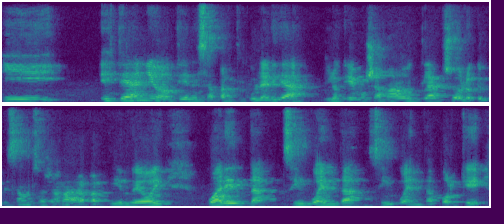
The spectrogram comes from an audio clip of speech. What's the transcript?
Y este año tiene esa particularidad, lo que hemos llamado en Claxo, lo que empezamos a llamar a partir de hoy 40, 50, 50. ¿Por qué?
